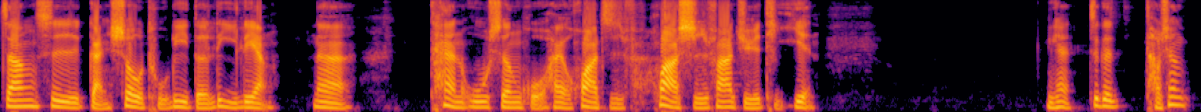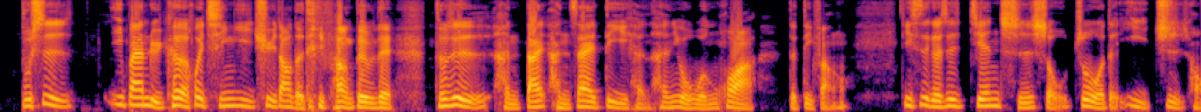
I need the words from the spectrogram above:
章是感受土地的力量，那炭屋生活，还有化石化石发掘体验。你看这个好像不是一般旅客会轻易去到的地方，对不对？都是很呆、很在地、很很有文化。的地方，第四个是坚持手作的意志，哈，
